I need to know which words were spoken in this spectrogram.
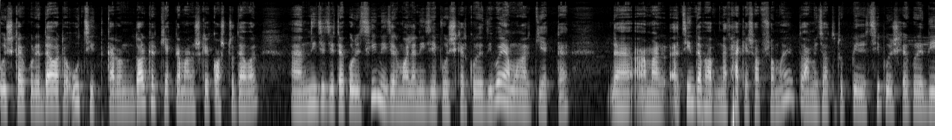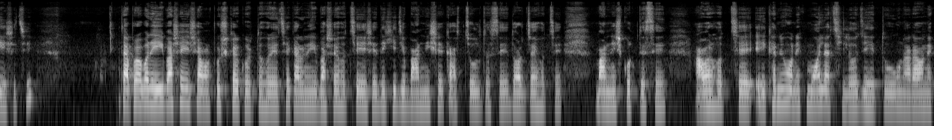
পরিষ্কার করে দেওয়াটা উচিত। কারণ দরকার কি একটা মানুষকে কষ্ট দেওয়ার? নিজে যেটা করেছি, নিজের ময়লা নিজেই পরিষ্কার করে দিব, এমন আর কি একটা আমার চিন্তা ভাবনা থাকে সব সময় তো আমি যতটুকু পেরেছি পরিষ্কার করে দিয়ে এসেছি। তারপর আবার এই বাসায় এসে আমার পরিষ্কার করতে হয়েছে, কারণ এই বাসায় হচ্ছে এসে দেখি যে বার্নিশের কাজ চলতেছে, দরজায় হচ্ছে বার্নিশ করতেছে। আবার হচ্ছে এখানেও অনেক ময়লা ছিল, যেহেতু ওনারা অনেক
